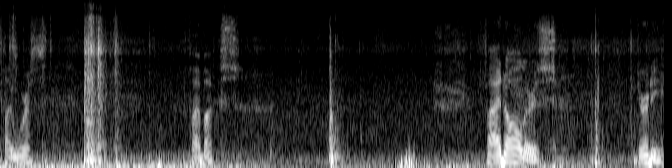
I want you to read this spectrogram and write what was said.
Probably worth five bucks. Five dollars. Dirty.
